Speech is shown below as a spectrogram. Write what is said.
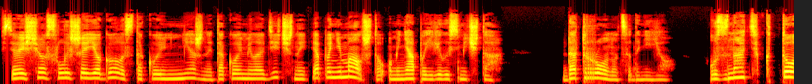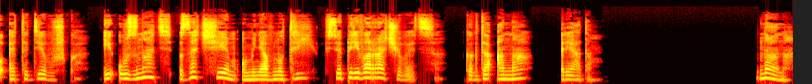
Все еще слыша ее голос, такой нежный, такой мелодичный, я понимал, что у меня появилась мечта. Дотронуться до нее, узнать, кто эта девушка, и узнать, зачем у меня внутри все переворачивается, когда она рядом. Нана.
